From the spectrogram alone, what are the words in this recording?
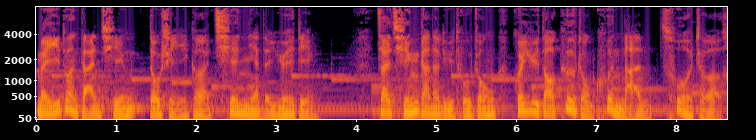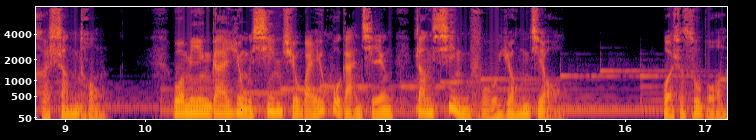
每一段感情都是一个千年的约定，在情感的旅途中会遇到各种困难、挫折和伤痛，我们应该用心去维护感情，让幸福永久。我是苏博，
